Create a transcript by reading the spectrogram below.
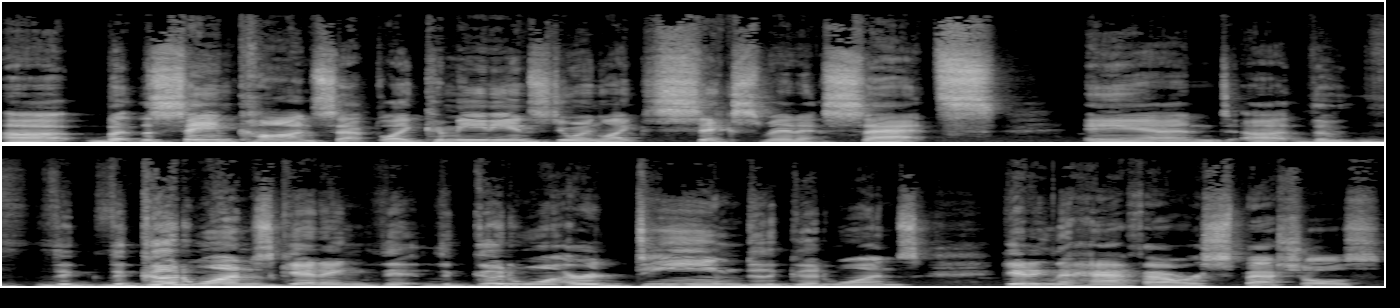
uh, but the same concept like comedians doing like six minute sets and uh, the the the good ones getting the the good one or deemed the good ones getting the half hour specials.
